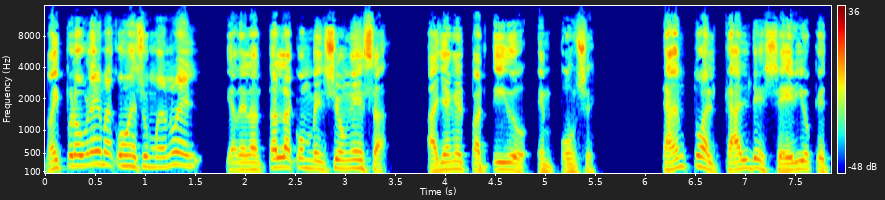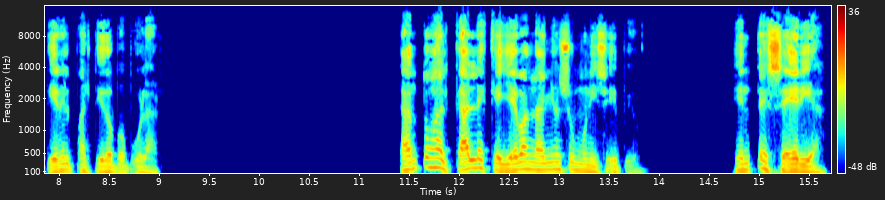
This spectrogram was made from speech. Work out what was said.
no hay problema con Jesús Manuel y adelantar la convención esa allá en el partido en Ponce. Tanto alcalde serio que tiene el Partido Popular tantos alcaldes que llevan años en su municipio, gente seria,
